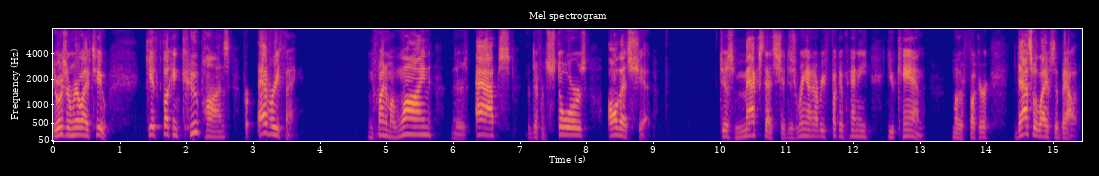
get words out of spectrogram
it works in real life too. Get fucking coupons for everything. You can find them online. There's apps for different stores, all that shit. Just max that shit. Just wring out every fucking penny you can, motherfucker. That's what life's about.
